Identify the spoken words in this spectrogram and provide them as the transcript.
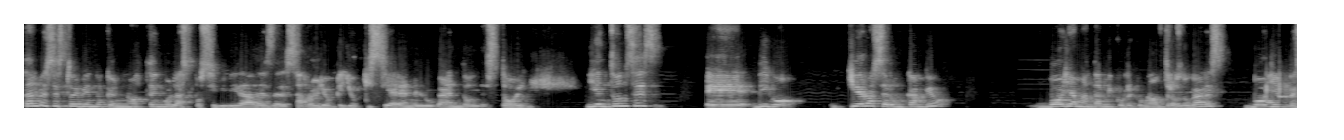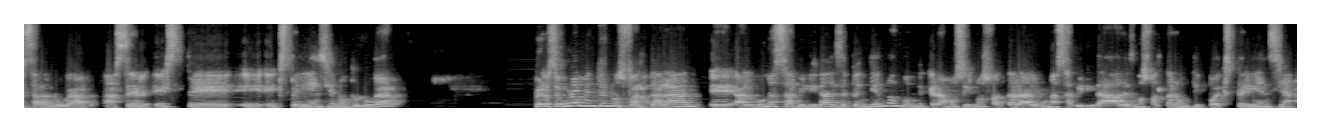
tal vez estoy viendo que no tengo las posibilidades de desarrollo que yo quisiera en el lugar en donde estoy. Y entonces eh, digo, quiero hacer un cambio, voy a mandar mi currículum a otros lugares, voy a empezar al lugar, a hacer este, eh, experiencia en otro lugar, pero seguramente nos faltarán eh, algunas habilidades, dependiendo en donde queramos ir, nos faltará algunas habilidades, nos faltará un tipo de experiencia.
